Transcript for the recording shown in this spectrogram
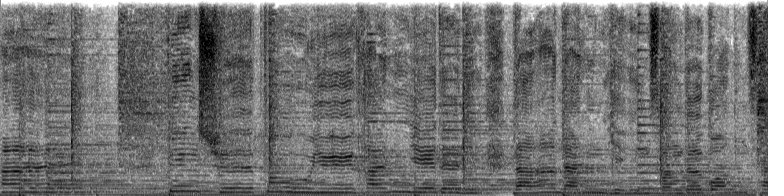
排？冰雪不语寒夜的你，那难隐藏的光彩。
